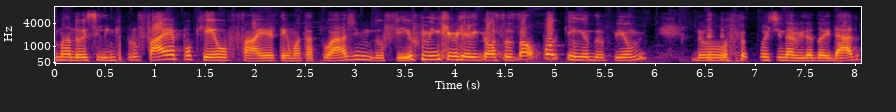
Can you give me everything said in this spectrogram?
mandou esse link pro Fire, porque o Fire tem uma tatuagem do filme, que ele gosta só um pouquinho do filme, do Curtindo a Vida Doidado.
